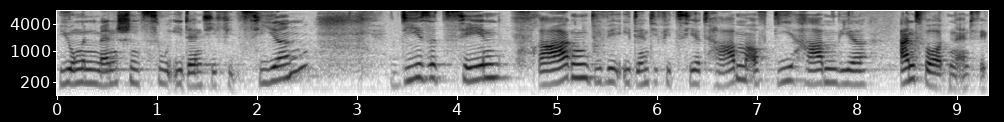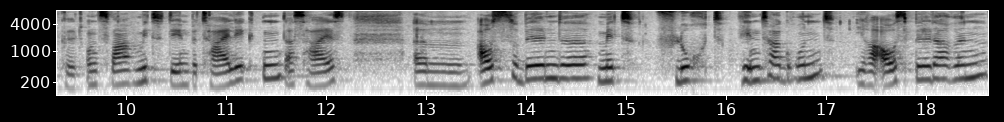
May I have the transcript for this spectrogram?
jungen Menschen zu identifizieren. Diese zehn Fragen, die wir identifiziert haben, auf die haben wir Antworten entwickelt, und zwar mit den Beteiligten, das heißt ähm, Auszubildende mit Fluchthintergrund, ihre Ausbilderinnen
